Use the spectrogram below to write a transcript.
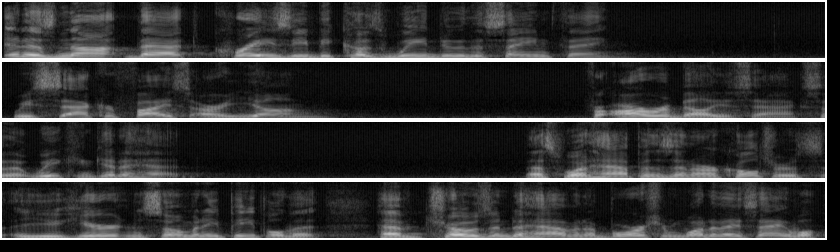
it is not that crazy because we do the same thing. We sacrifice our young for our rebellious acts so that we can get ahead. That's what happens in our culture. It's, you hear it in so many people that have chosen to have an abortion. What do they say? Well,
